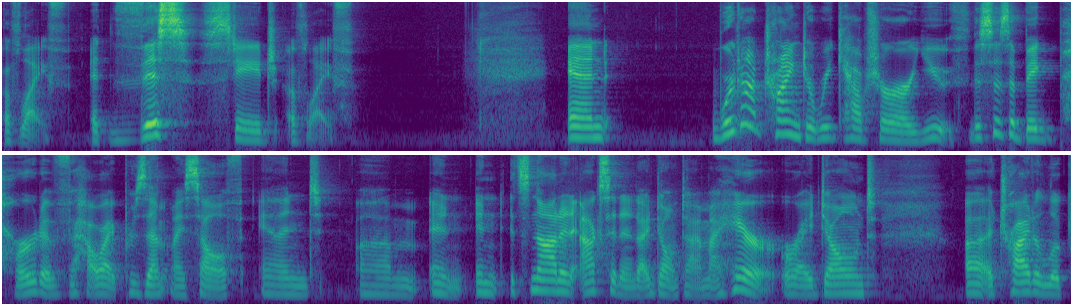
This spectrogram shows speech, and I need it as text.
of life? At this stage of life. And we're not trying to recapture our youth. This is a big part of how I present myself, and um, and and it's not an accident. I don't dye my hair, or I don't uh, try to look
